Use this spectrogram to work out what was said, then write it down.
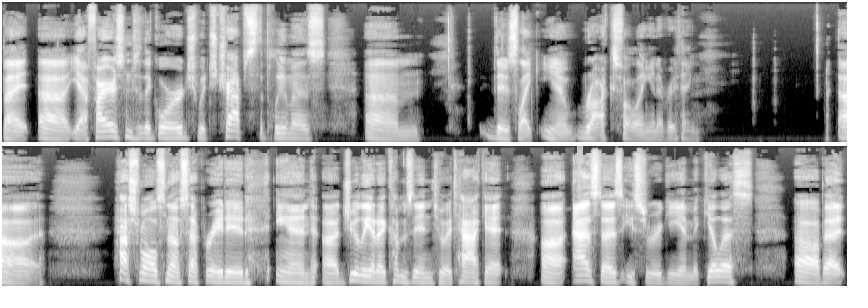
but uh, yeah, fires into the gorge, which traps the plumas. Um, there's like you know rocks falling and everything. Uh, Hashmal is now separated, and uh, Julieta comes in to attack it, uh, as does Isurugi and McGillis. Uh, but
